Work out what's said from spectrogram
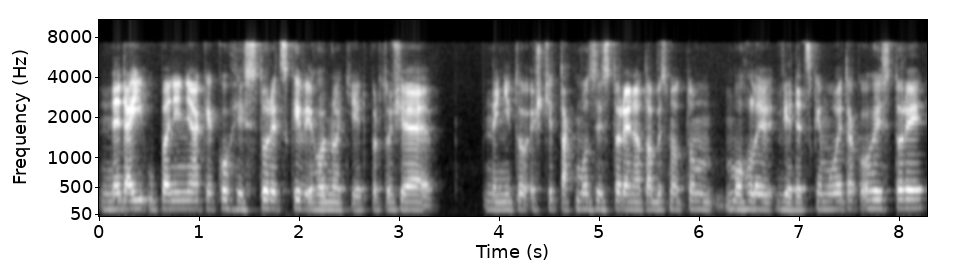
nedají úplně nějak jako historicky vyhodnotit, protože není to ještě tak moc historie na to, aby jsme o tom mohli vědecky mluvit jako o historii.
